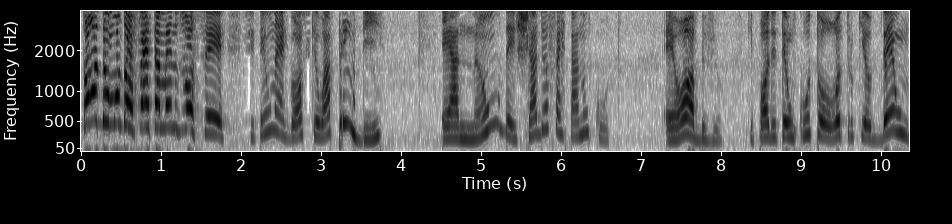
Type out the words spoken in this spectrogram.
Todo mundo oferta menos você. Se tem um negócio que eu aprendi, é a não deixar de ofertar no culto. É óbvio que pode ter um culto ou outro que eu dei um,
